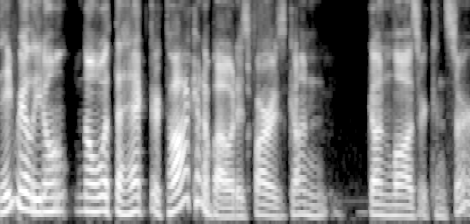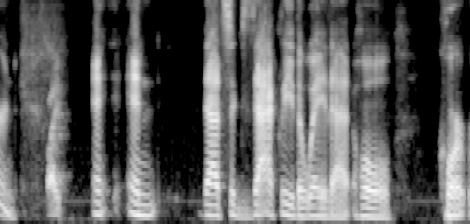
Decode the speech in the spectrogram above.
they really don't know what the heck they're talking about as far as gun gun laws are concerned. Right. And, and that's exactly the way that whole court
